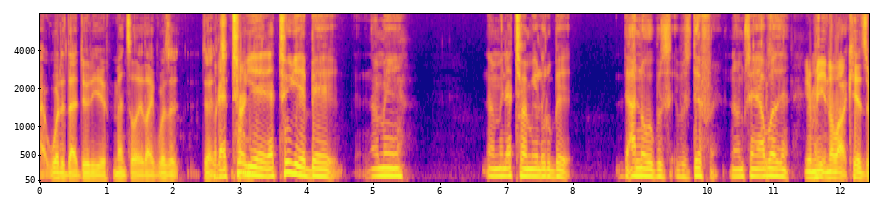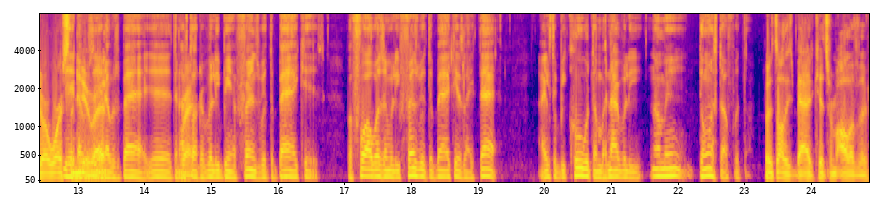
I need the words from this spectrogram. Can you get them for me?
uh, what did that do to you mentally? Like, was it? But it that two turn- year, that two year bid, I mean, I mean that turned me a little bit. I know it was it was different. You know what I'm saying? I wasn't. You're meeting a lot of kids who are worse Yeah, than you, was right? yeah, that was bad. Yeah. Then I started really being friends with the bad kids. Before I wasn't really friends with the bad kids like that. I used to be cool with them, but not really. You know what I mean? Doing stuff with them. But it's all these bad kids from all over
